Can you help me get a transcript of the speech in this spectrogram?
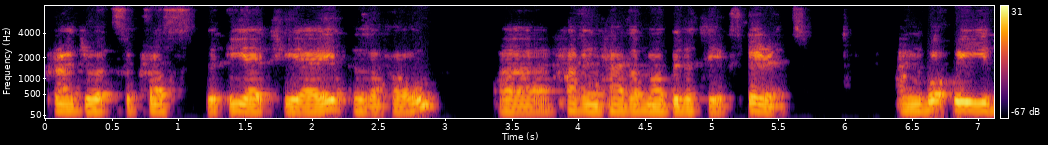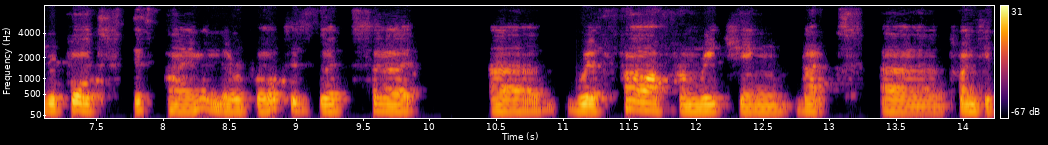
graduates across the EHEA as a whole uh, having had a mobility experience. And what we report this time in the report is that uh, uh, we're far from reaching that 20%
